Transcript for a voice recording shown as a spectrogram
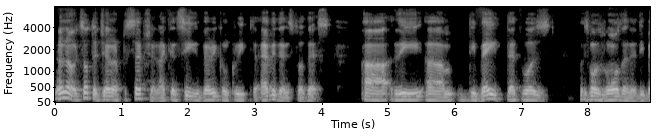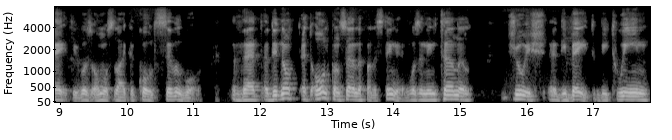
No, no, it's not a general perception. I can see very concrete evidence for this. Uh, the um, debate that was it was more than a debate. It was almost like a cold civil war that did not at all concern the Palestinians. It was an internal Jewish uh, debate between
